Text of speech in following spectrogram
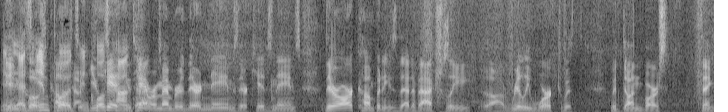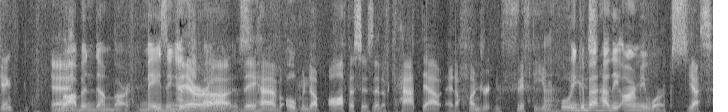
in, in as inputs contact. in you close contact. You can't remember their names, their kids' names. There are companies that have actually uh, really worked with with Dunbar's thinking. and Robin Dunbar, amazing uh, anthropologist. they have opened up offices that have capped out at 150 employees. Think about how the army works. Yes,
